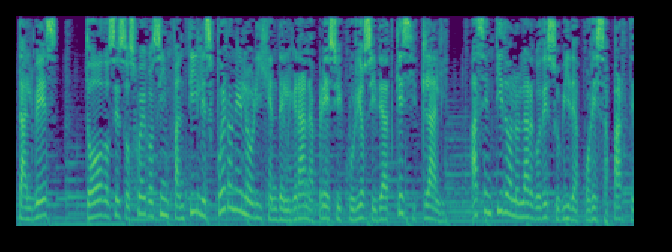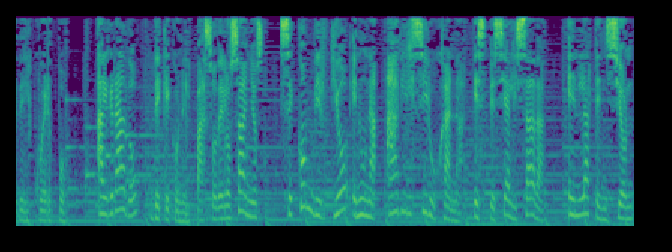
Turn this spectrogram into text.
Tal vez todos esos juegos infantiles fueron el origen del gran aprecio y curiosidad que Citlali ha sentido a lo largo de su vida por esa parte del cuerpo, al grado de que con el paso de los años se convirtió en una hábil cirujana especializada en la tensión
